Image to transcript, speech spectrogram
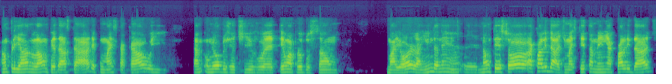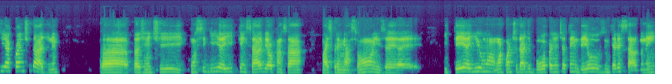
ampliando lá um pedaço da área com mais cacau e a, o meu objetivo é ter uma produção maior ainda, né? É, não ter só a qualidade, mas ter também a qualidade e a quantidade, né? Para a gente conseguir aí, quem sabe, alcançar mais premiações é, e ter aí uma, uma quantidade boa para a gente atender os interessados, né?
